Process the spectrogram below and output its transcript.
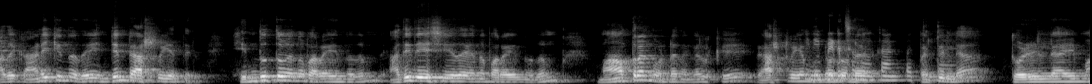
അത് കാണിക്കുന്നത് ഇന്ത്യൻ രാഷ്ട്രീയത്തിൽ ഹിന്ദുത്വം എന്ന് പറയുന്നതും അതിദേശീയത എന്ന് പറയുന്നതും മാത്രം കൊണ്ട് നിങ്ങൾക്ക് രാഷ്ട്രീയം മുന്നോട്ട് പറ്റില്ല. തൊഴിലില്ലായ്മ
